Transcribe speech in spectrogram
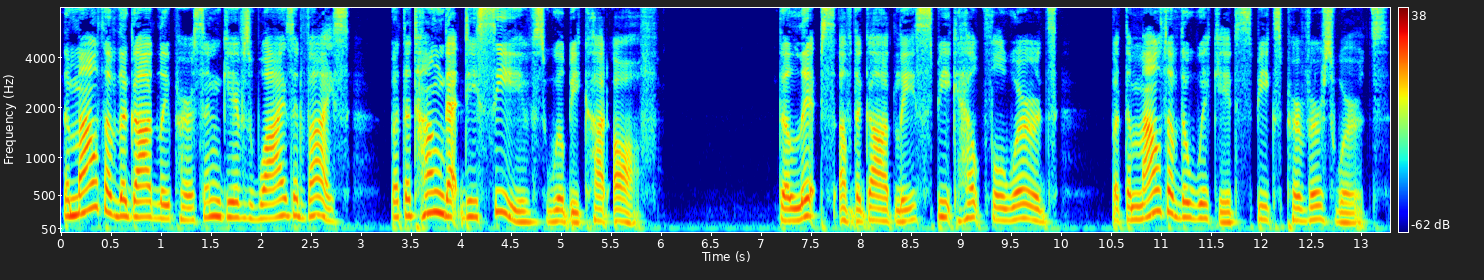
The mouth of the godly person gives wise advice, but the tongue that deceives will be cut off. The lips of the godly speak helpful words, but the mouth of the wicked speaks perverse words.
